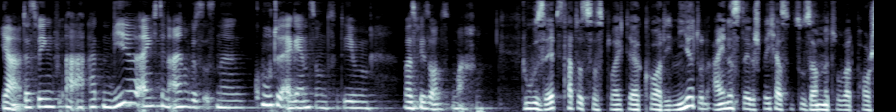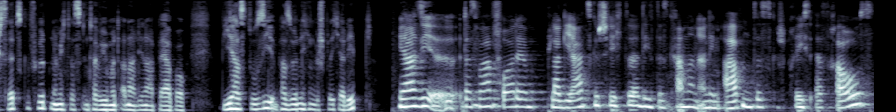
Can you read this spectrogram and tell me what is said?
ja, deswegen hatten wir eigentlich den Eindruck, es ist eine gute Ergänzung zu dem, was wir sonst machen. Du selbst hattest das Projekt ja koordiniert und eines der Gespräche hast du zusammen mit Robert Pausch selbst geführt, nämlich das Interview mit Annalena Baerbock. Wie hast du sie im persönlichen Gespräch erlebt? Ja, sie, äh, das war vor der Plagiatsgeschichte. Das kam dann an dem Abend des Gesprächs erst raus.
